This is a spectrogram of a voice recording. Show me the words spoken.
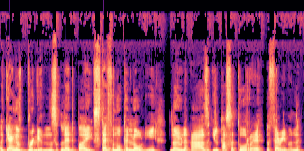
a gang of brigands led by Stefano Pelloni, known as Il Passatore, the ferryman,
